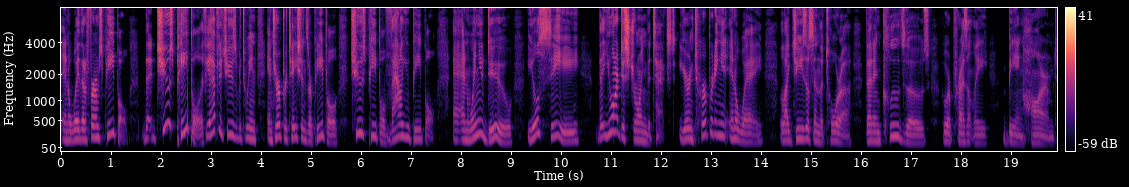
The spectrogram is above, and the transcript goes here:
in a way that affirms people. Choose people. If you have to choose between interpretations or people, choose people, value people. And when you do, you'll see that you aren't destroying the text. You're interpreting it in a way like Jesus in the Torah that includes those who are presently being harmed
